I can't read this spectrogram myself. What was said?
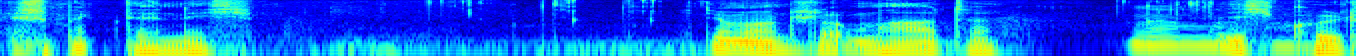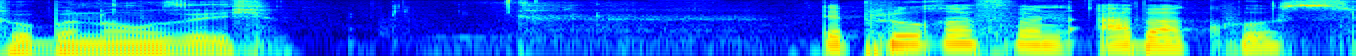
Mir schmeckt der nicht. Ich nehme mal einen Schluck Mate. Ja, Ich. Kulturbanause ich. Der Plural von Abakus.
